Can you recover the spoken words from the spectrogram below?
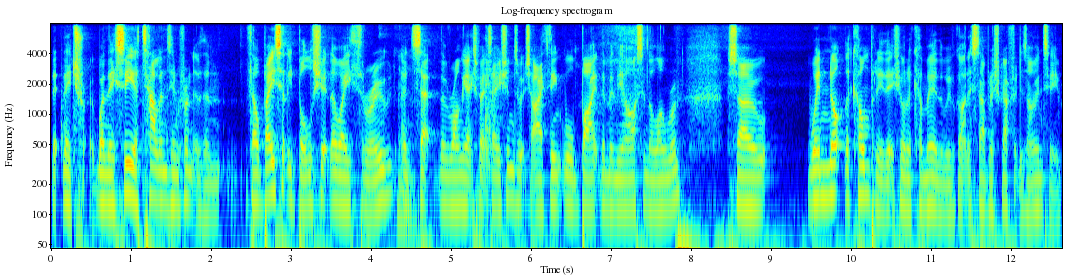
they, tr- when they see a talent in front of them, they'll basically bullshit their way through hmm. and set the wrong expectations, which I think will bite them in the arse in the long run. So we're not the company that if you want to come in, we've got an established graphic design team.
